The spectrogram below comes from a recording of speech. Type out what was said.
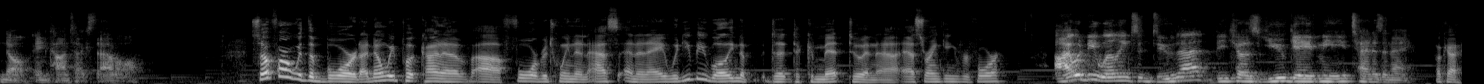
no, in context at all. So far with the board, I know we put kind of uh, four between an S and an A. Would you be willing to to, to commit to an uh, S ranking for four? I would be willing to do that because you gave me ten as an A. Okay,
